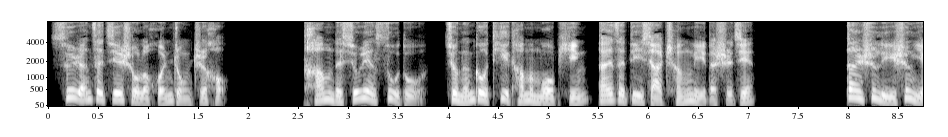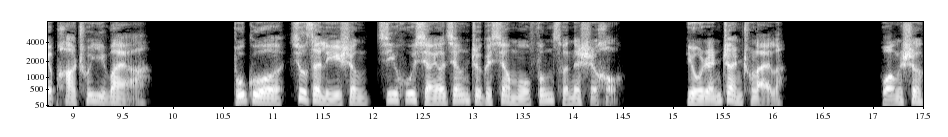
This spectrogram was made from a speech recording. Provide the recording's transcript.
虽然在接受了魂种之后，他们的修炼速度就能够替他们抹平待在地下城里的时间，但是李胜也怕出意外啊。不过就在李胜几乎想要将这个项目封存的时候，有人站出来了。王胜，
